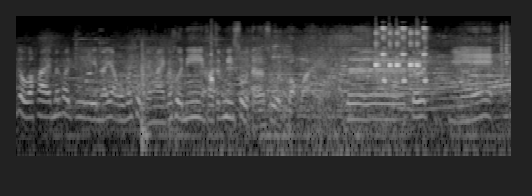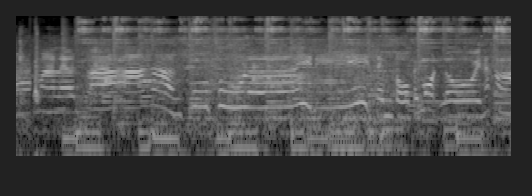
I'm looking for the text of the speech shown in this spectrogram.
เกิดว่าใครไม่เคยกินแล้วอยากรู้ผสมยังไงก็คือนี่เขาจะมีสูตรแต่ละสูตรบอกไว้ตึ๊ดตึ๊ดงี้มาแล้วจ้าอาหารฟูฟูๆเลยนี่เต็มโต๊ะไปหมดเลยนะคะ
